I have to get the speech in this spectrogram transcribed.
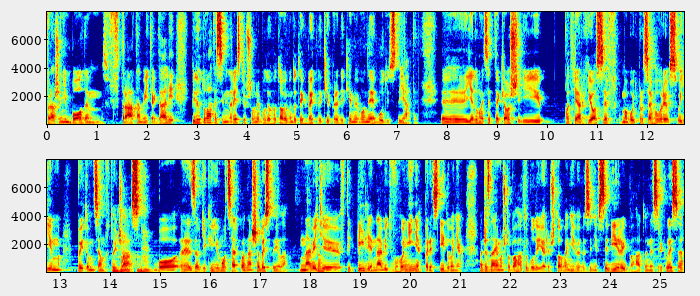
вражені болем, втратами і так далі, підготувати семінаристів, щоб вони були готовими до тих викликів, перед якими вони будуть стояти. Я думаю, це також і патріарх Йосиф, мабуть, про це говорив своїм питомцям в той Мгм, час, мгм. бо е, завдяки йому церква наша вистояла навіть е, в підпіллі, навіть в гоніннях, переслідуваннях. Адже знаємо, що багато були і арештовані, і вивезені в Сибір, і багато не зреклися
